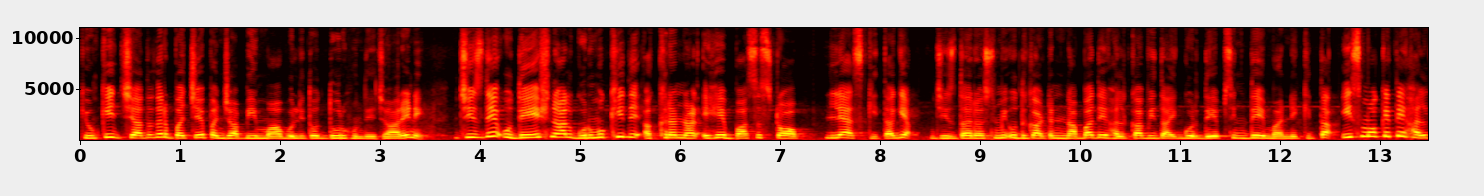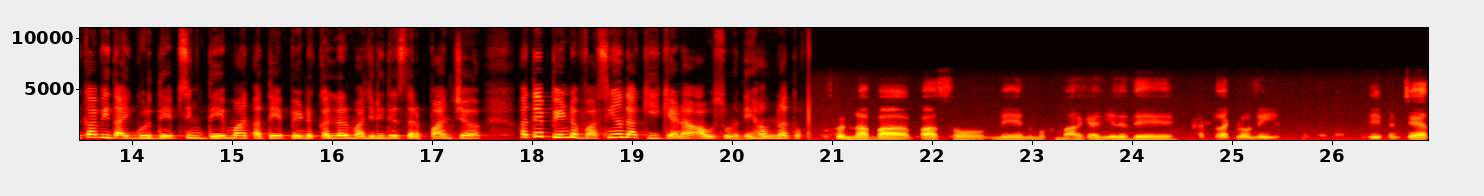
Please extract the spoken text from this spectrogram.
ਕਿਉਂਕਿ ਜ਼ਿਆਦਾਤਰ ਬੱਚੇ ਪੰਜਾਬੀ ਮਾਂ ਬੋਲੀ ਤੋਂ ਦੂਰ ਹੁੰਦੇ ਜਾ ਰਹੇ ਨੇ। ਜਿਸ ਦੇ ਉਦੇਸ਼ ਨਾਲ ਗੁਰਮੁਖੀ ਦੇ ਅੱਖਰਾਂ ਨਾਲ ਇਹ ਬੱਸ ਸਟਾਪ ਲੈਸ ਕੀਤਾ ਗਿਆ ਜਿਸ ਦਾ ਰਸਮੀ ਉਦਘਾਟਨ ਨਾਭਾ ਦੇ ਹਲਕਾ ਵਿਧਾਇਕ ਗੁਰਦੇਵ ਸਿੰਘ ਦੇਵਮਾਨ ਨੇ ਕੀਤਾ। ਇਸ ਮੌਕੇ ਤੇ ਹਲਕਾ ਵਿਧਾਇਕ ਗੁਰਦੇਵ ਸਿੰਘ ਦੇਵਮਾਨ ਅਤੇ ਪਿੰਡ ਕੱਲਰ ਮਾਜਰੀ ਦੇ ਸਰਪੰਚ ਅਤੇ ਪਿੰਡ ਵਾਸੀਆਂ ਦਾ ਕੀ ਕਹਿਣਾ ਆਓ ਸੁਣਦੇ ਹਾਂ ਉਹਨਾਂ ਤੋਂ। ਦੇਖੋ ਨਾਭਾ ਪਾਸੋਂ ਮੇਨ ਮੁੱਖ ਮਾਰਗ ਹੈ ਜੀ ਇਹਦੇ ਤੇ ਖੱਟੜਾ ਕਲੋਨੀ ਦੀ ਪੰਚਾਇਤ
